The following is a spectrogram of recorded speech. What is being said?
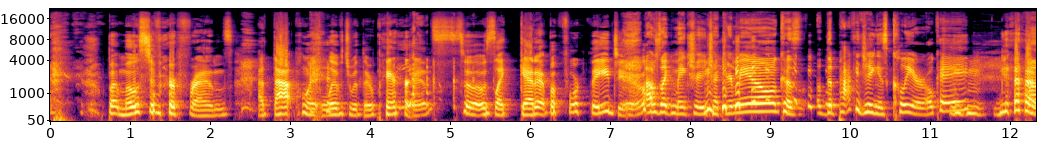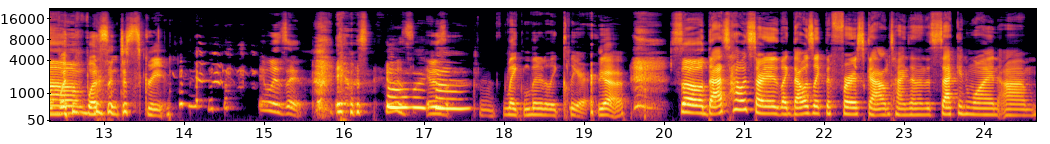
But most of her friends at that point lived with their parents. So it was like, get it before they do. I was like, make sure you check your mail because the packaging is clear, okay? Mhm. Yeah, it Um, wasn't discreet. It wasn't. It was. It Oh was. my it was like literally clear. Yeah. So that's how it started. Like that was like the first Valentine's, and then the second one, um,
